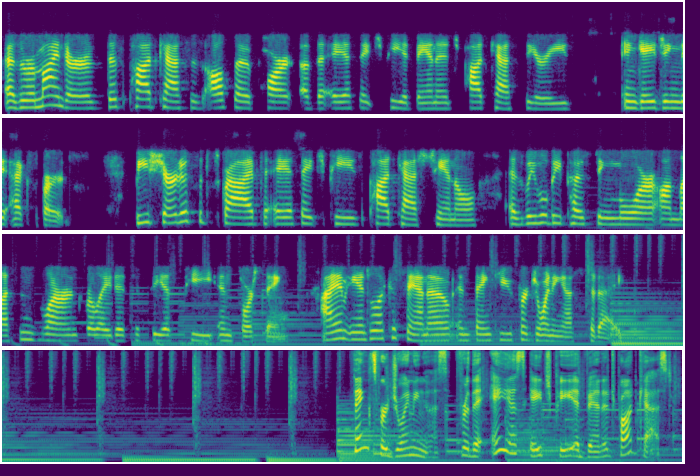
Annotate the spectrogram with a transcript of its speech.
As a reminder, this podcast is also part of the ASHP Advantage podcast series, Engaging the Experts. Be sure to subscribe to ASHP's podcast channel as we will be posting more on lessons learned related to CSP insourcing. I am Angela Cassano, and thank you for joining us today. Thanks for joining us for the ASHP Advantage podcast,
